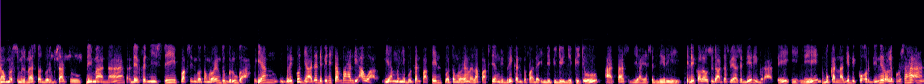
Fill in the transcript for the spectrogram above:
nomor 19 tahun 2001 di mana definisi vaksin gotong royong itu berubah. Yang berikutnya ada definisi tambahan di awal yang menyebutkan vaksin gotong royong adalah vaksin yang diberikan kepada individu-individu atas biaya sendiri. Jadi kalau sudah atas biaya sendiri berarti ini bukan lagi dikoordinir oleh perusahaan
